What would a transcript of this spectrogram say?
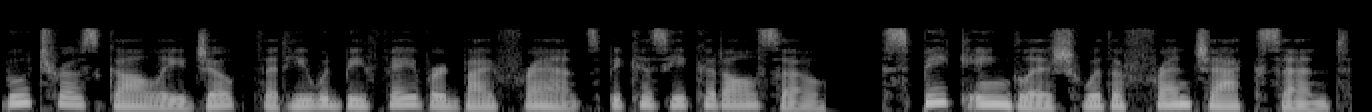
Boutros Ghali joked that he would be favored by France because he could also speak English with a French accent.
